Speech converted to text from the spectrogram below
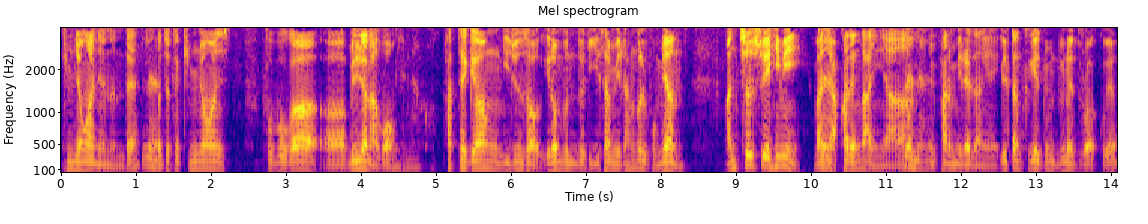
김영환이었는데 네. 어쨌든 김영환 후보가 어, 밀려나고, 밀려나고 하태경 이준석 이런 분들이 2, 3위를 한 걸 보면 안철수의 힘이 많이 네. 약화된 거 아니냐. 바른 미래당에 일단 그게 좀 눈에 들어왔고요.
